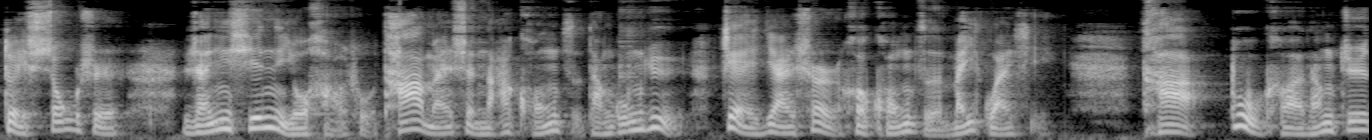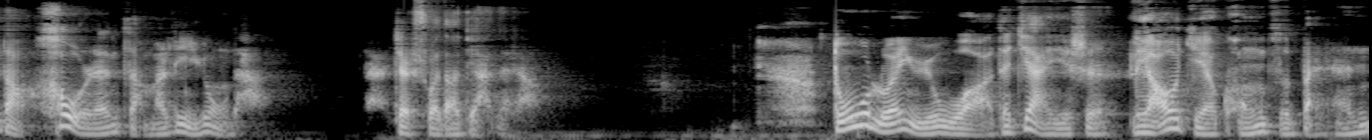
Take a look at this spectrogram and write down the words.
对收拾人心有好处。他们是拿孔子当工具，这件事儿和孔子没关系，他不可能知道后人怎么利用他。这说到点子上。读《论语》，我的建议是了解孔子本人。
